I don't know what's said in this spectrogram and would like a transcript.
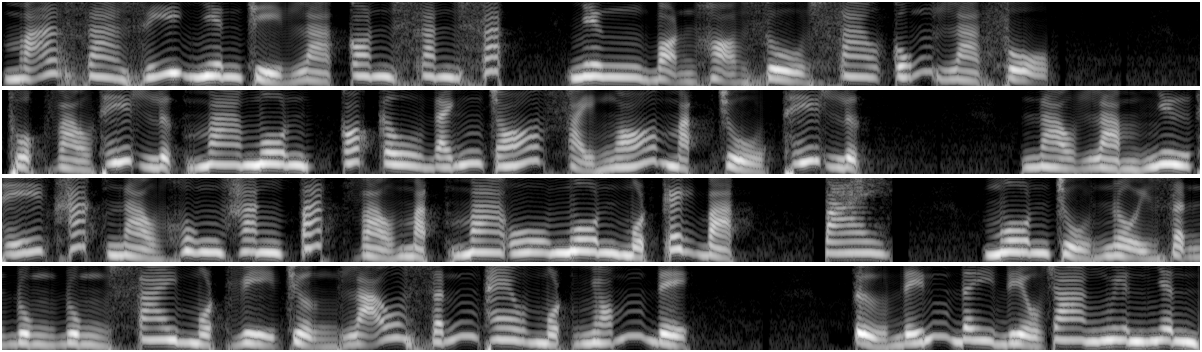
Mã ra dĩ nhiên chỉ là con săn sắt. Nhưng bọn họ dù sao cũng là phụ. Thuộc vào thế lực ma môn, có câu đánh chó phải ngó mặt chủ thế lực. Nào làm như thế khác nào hung hăng tát vào mặt ma u môn một cách bạt. Tai. Môn chủ nổi giận đùng đùng sai một vị trưởng lão dẫn theo một nhóm đệ. Tử đến đây điều tra nguyên nhân.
